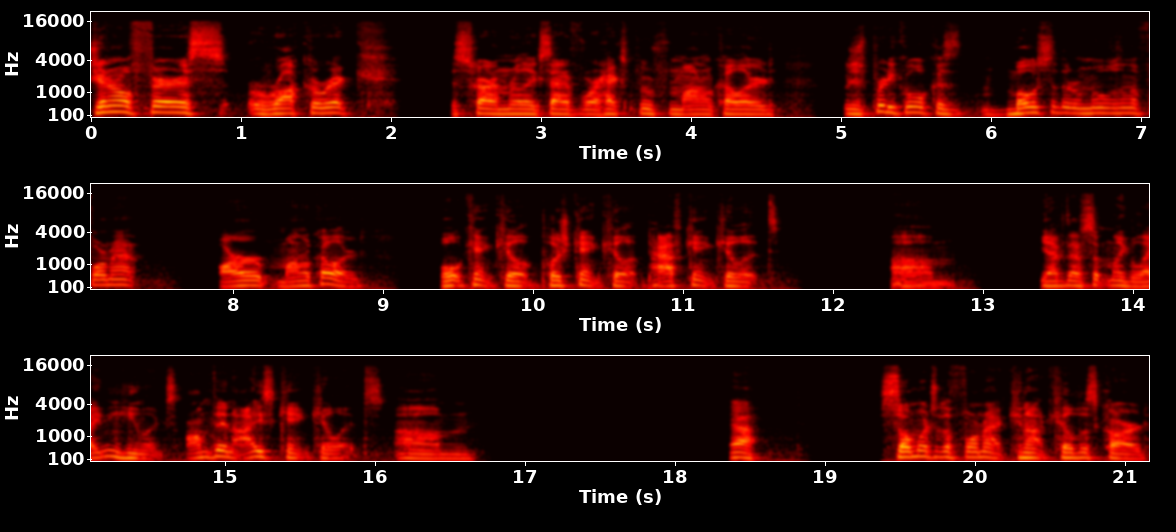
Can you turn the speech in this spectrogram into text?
General Ferrous Rokiric. This card I'm really excited for. Hexproof from monocolored, which is pretty cool because most of the removals in the format are monocolored. Bolt can't kill it. Push can't kill it. Path can't kill it. Um, you have to have something like Lightning Helix. On Thin Ice can't kill it. Um, yeah. So much of the format cannot kill this card.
